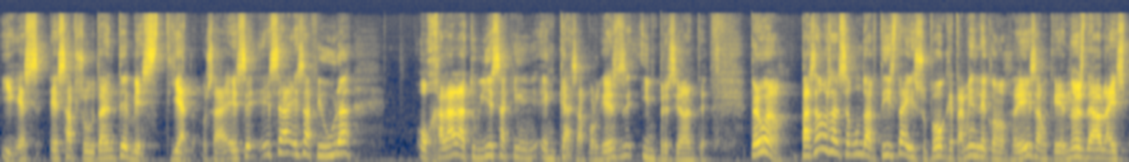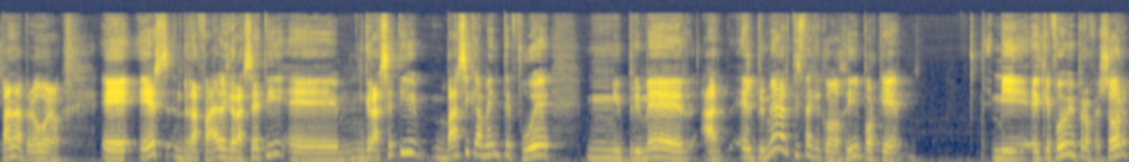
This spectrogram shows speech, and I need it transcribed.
y es, es absolutamente bestial. O sea, esa, esa figura ojalá la tuviese aquí en, casa, porque es impresionante. Pero bueno, pasamos al segundo artista y supongo que también le conocéis, aunque no es de habla hispana, pero bueno, es Rafael Grassetti. Grassetti básicamente fue mi primer. El primer artista que conocí, porque el que fue mi profesor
